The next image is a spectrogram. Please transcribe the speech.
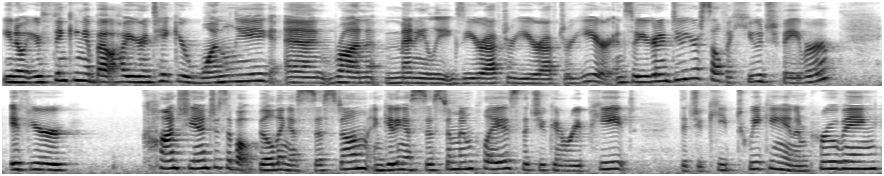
you know you're thinking about how you're going to take your one league and run many leagues year after year after year. And so you're going to do yourself a huge favor if you're conscientious about building a system and getting a system in place that you can repeat that you keep tweaking and improving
